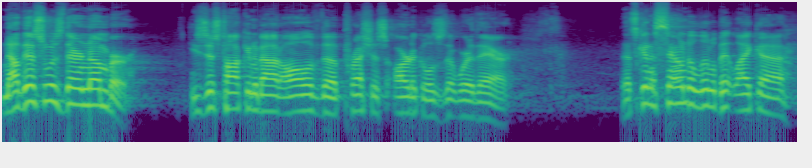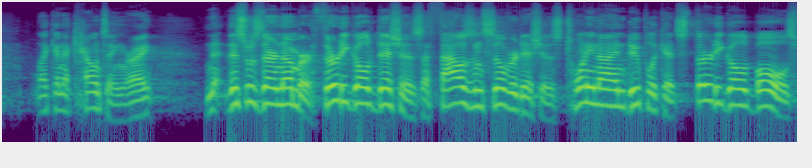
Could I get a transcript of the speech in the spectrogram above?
Now, this was their number. He's just talking about all of the precious articles that were there. That's going to sound a little bit like, a, like an accounting, right? This was their number 30 gold dishes, 1,000 silver dishes, 29 duplicates, 30 gold bowls,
